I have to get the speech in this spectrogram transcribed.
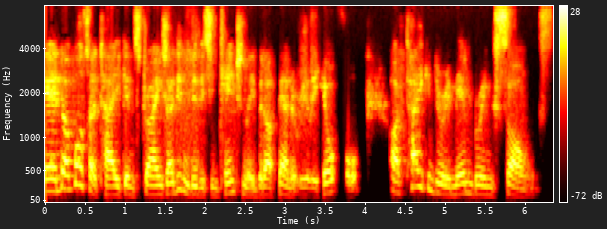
And I've also taken strange, I didn't do this intentionally, but I found it really helpful. I've taken to remembering songs.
